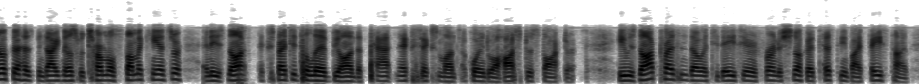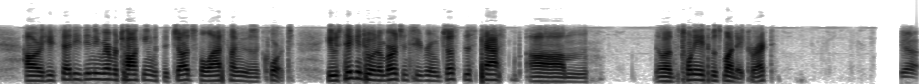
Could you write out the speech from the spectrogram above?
Snuka has been diagnosed with terminal stomach cancer and he's not expected to live beyond the next six months, according to a hospice doctor. He was not present, though, at today's hearing, to Snuka testing by FaceTime. However, he said he didn't remember talking with the judge the last time he was in court. He was taken to an emergency room just this past um, uh, the 28th was Monday, correct? Yeah.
